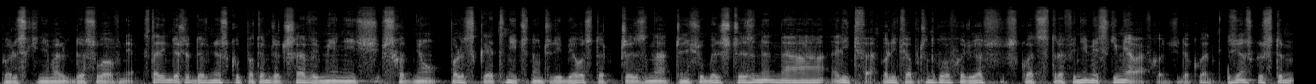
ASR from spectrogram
Polski niemal dosłownie. Stalin doszedł do wniosku potem, że trzeba wymienić wschodnią Polskę etniczną, czyli Białostoczyzna, część Lubelszczyzny na Litwę. Bo Litwa początkowo wchodziła w skład strefy niemieckiej, miała wchodzić dokładnie. W związku z tym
